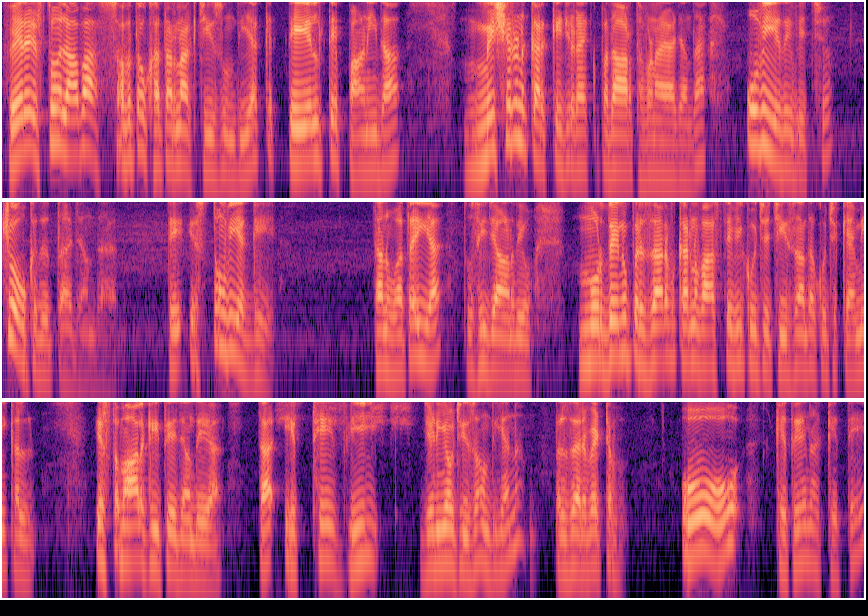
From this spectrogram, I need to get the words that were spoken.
ਫਿਰ ਇਸ ਤੋਂ ਇਲਾਵਾ ਸਭ ਤੋਂ ਖਤਰਨਾਕ ਚੀਜ਼ ਹੁੰਦੀ ਹੈ ਕਿ ਤੇਲ ਤੇ ਪਾਣੀ ਦਾ ਮਿਸ਼ਰਣ ਕਰਕੇ ਜਿਹੜਾ ਇੱਕ ਪਦਾਰਥ ਬਣਾਇਆ ਜਾਂਦਾ, ਉਹ ਵੀ ਇਹਦੇ ਵਿੱਚ ਝੋਕ ਦਿੱਤਾ ਜਾਂਦਾ ਹੈ। ਤੇ ਇਸ ਤੋਂ ਵੀ ਅੱਗੇ ਤੁਹਾਨੂੰ ਪਤਾ ਹੀ ਆ, ਤੁਸੀਂ ਜਾਣਦੇ ਹੋ, ਮੁਰਦੇ ਨੂੰ ਪ੍ਰੀਜ਼ਰਵ ਕਰਨ ਵਾਸਤੇ ਵੀ ਕੁਝ ਚੀਜ਼ਾਂ ਦਾ ਕੁਝ ਕੈਮੀਕਲ ਇਸਤੇਮਾਲ ਕੀਤੇ ਜਾਂਦੇ ਆ, ਤਾਂ ਇੱਥੇ ਵੀ ਜਿਹੜੀਆਂ ਉਹ ਚੀਜ਼ਾਂ ਹੁੰਦੀਆਂ ਨਾ ਪ੍ਰੀਜ਼ਰਵੇਟਿਵ ਉਹ ਕਿਤੇ ਨਾ ਕਿਤੇ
